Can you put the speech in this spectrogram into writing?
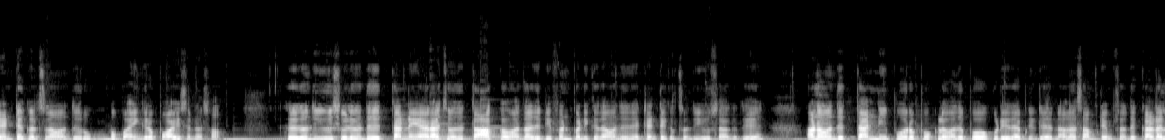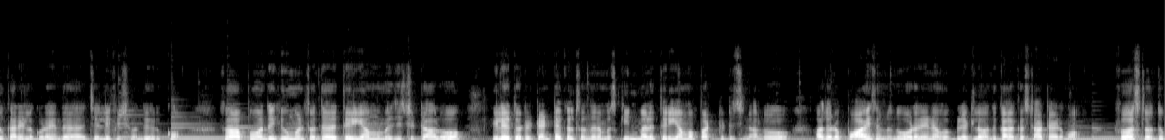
டென்டக்கல்ஸ்லாம் வந்து ரொம்ப பயங்கர பாய்சனஸாக ஸோ இது வந்து யூஸ்வலி வந்து தன்னை யாராச்சும் வந்து தாக்க வந்து அதை டிஃபெண்ட் பண்ணிக்க தான் வந்து இந்த டென்டக்கல்ஸ் வந்து யூஸ் ஆகுது. ஆனால் வந்து தண்ணி போகிற போக்கில் வந்து போகக்கூடியது அப்படின்றதுனால சம்டைம்ஸ் வந்து கடல் கரையில் கூட இந்த ஜெல்லி ஃபிஷ் வந்து இருக்கும். ஸோ அப்போ வந்து ஹியூமன்ஸ் வந்து அதை தெரியாமல் மிதிச்சிட்டாலோ இல்லை இதோட டென்டக்கல்ஸ் வந்து நம்ம ஸ்கின் மேலே தெரியாமல் பட்டுடுச்சுனாலோ அதோட பாய்சன் வந்து உடனே நம்ம பிளட்டில் வந்து கலக்க ஸ்டார்ட் ஆகிடுமா ஃபர்ஸ்ட் வந்து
